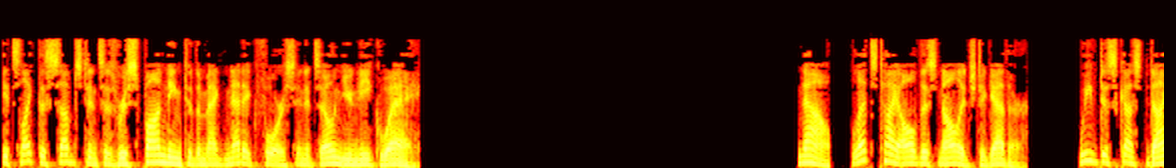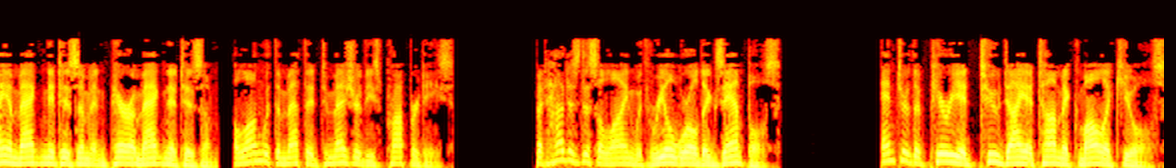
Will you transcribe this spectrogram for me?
It's like the substance is responding to the magnetic force in its own unique way. Now, let's tie all this knowledge together. We've discussed diamagnetism and paramagnetism, along with the method to measure these properties. But how does this align with real-world examples? Enter the period 2 diatomic molecules.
